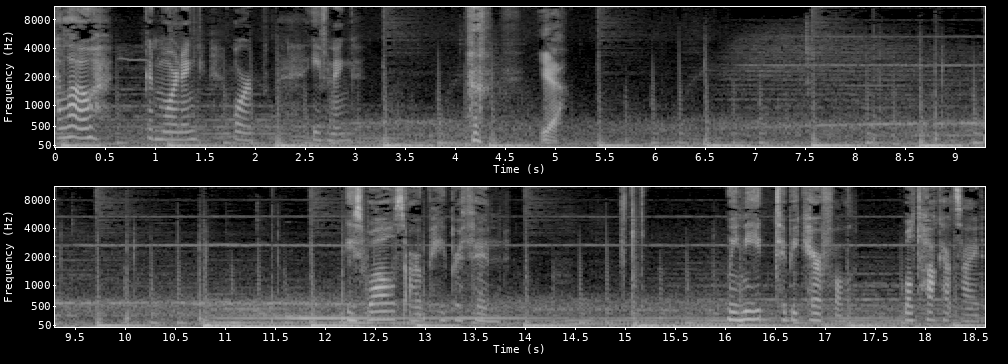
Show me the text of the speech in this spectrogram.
Hello. Good morning. Or evening. Yeah. These walls are paper thin. We need to be careful. We'll talk outside.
